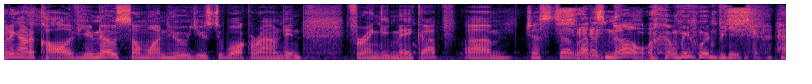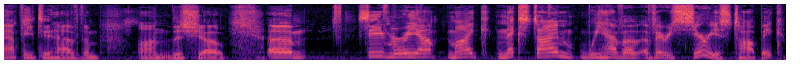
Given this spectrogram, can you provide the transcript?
putting out a call. If you know someone who used to walk around in Ferengi makeup, um, just uh, let us know. we would be happy to have them on the show. Um, Steve, Maria, Mike, next time we have a, a very serious topic.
